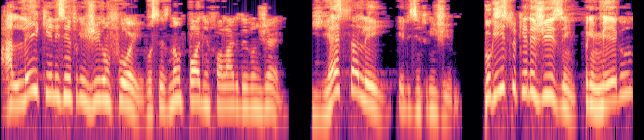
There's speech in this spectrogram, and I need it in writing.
A lei que eles infringiram foi: vocês não podem falar do evangelho. E essa lei eles infringiram. Por isso que eles dizem, primeiro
